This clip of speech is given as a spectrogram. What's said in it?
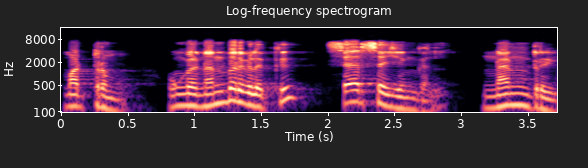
மற்றும் உங்கள் நண்பர்களுக்கு ஷேர் செய்யுங்கள். நன்றி.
